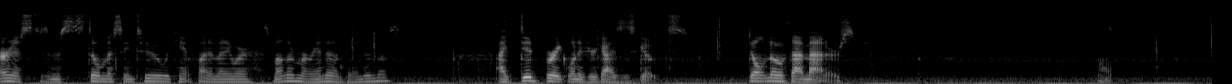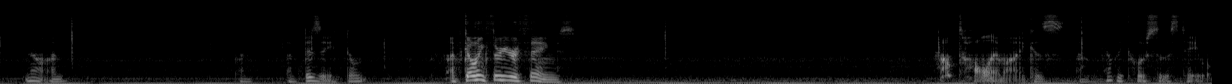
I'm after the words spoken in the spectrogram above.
Ernest is miss- still missing too. We can't find him anywhere. Has Mother Miranda abandoned us? I did break one of your guys' goats. Don't know if that matters. Oh. No, I'm. I'm. I'm busy. Don't. I'm going through your things. How tall am I? Because I'm really close to this table.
